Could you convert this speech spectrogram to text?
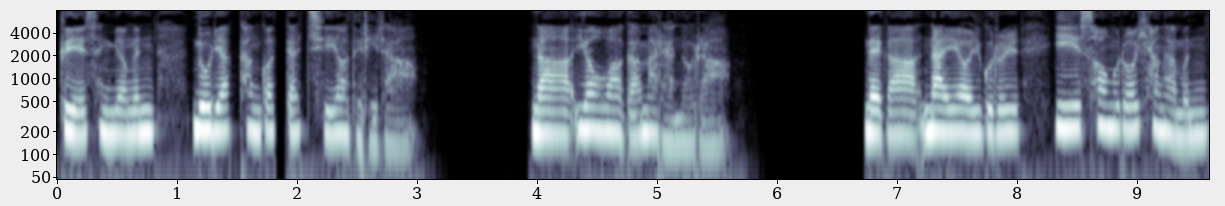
그의 생명은 노력한 것 같이 얻으리라. 나 여호와가 말하노라. 내가 나의 얼굴을 이 성으로 향함은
